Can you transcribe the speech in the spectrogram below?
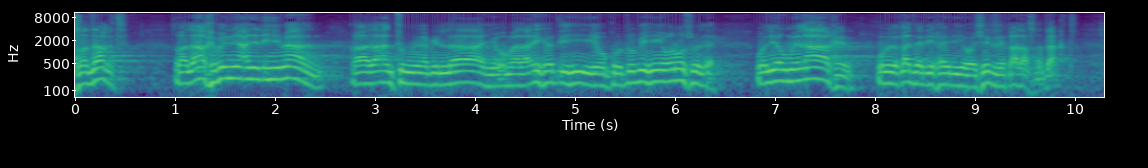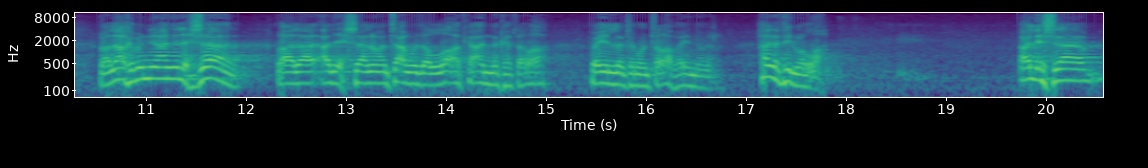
صدقت. قال أخبرني عن الإيمان. قال أن تؤمن بالله وملائكته وكتبه ورسله واليوم الآخر وبالقدر خيره وشره. قال صدقت. قال أخبرني عن الإحسان. قال الإحسان أن تعبد الله كأنك تراه فإن لم تكن تراه فإنه يراك. هذا دين الله. الإسلام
